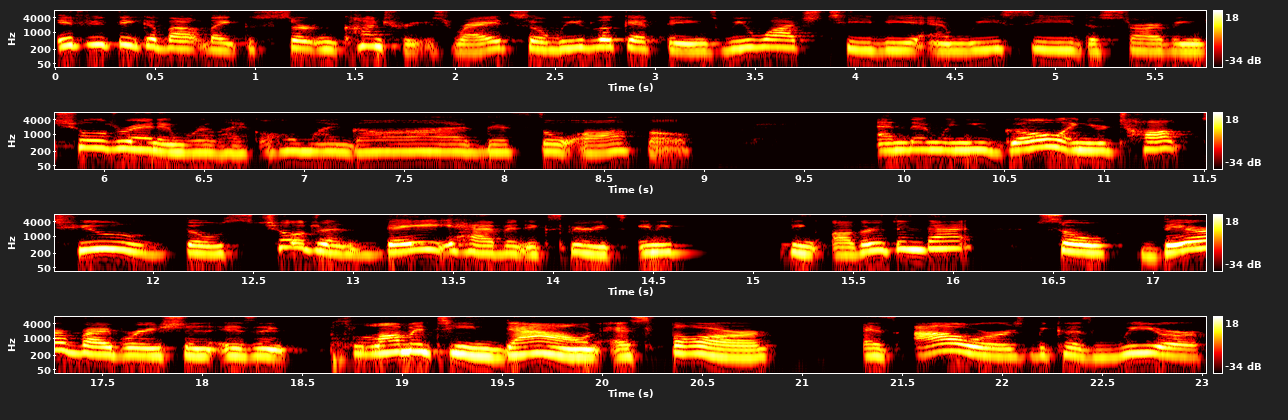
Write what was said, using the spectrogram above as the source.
If you think about like certain countries, right? So we look at things, we watch TV and we see the starving children, and we're like, oh my God, that's so awful. And then when you go and you talk to those children, they haven't experienced anything other than that. So their vibration isn't plummeting down as far as ours because we are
